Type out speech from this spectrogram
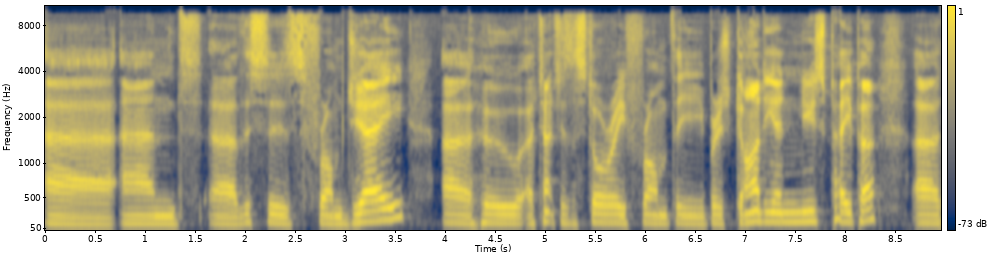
uh, and uh, this is from Jay. Uh, who attaches a story from the British Guardian newspaper, uh,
